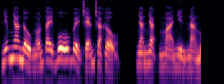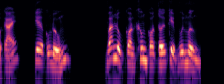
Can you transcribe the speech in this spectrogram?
Nhiễm nhan đầu ngón tay vô về chén trà khẩu, nhàn nhạt mà nhìn nàng một cái, kia cũng đúng. Vãn lục còn không có tới kịp vui mừng,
